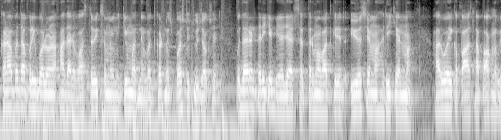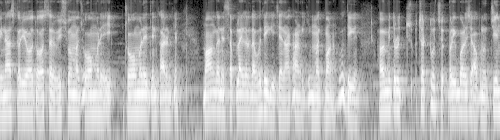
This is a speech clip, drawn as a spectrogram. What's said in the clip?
ઘણા બધા પરિબળોના આધારે વાસ્તવિક સમયની કિંમતને વધઘટનું સ્પષ્ટ સૂચક છે. ઉદાહરણ તરીકે, બે હજાર સત્તરમાં વાત કરીએ તો યુએસએમાં, હરિકેનમાં હારુઆઈ કપાસના પાકનો વિનાશ કર્યો હતો. અસર વિશ્વમાં જોવા મળે જોવા મળે તેને કારણ કે માંગ અને સપ્લાય કરતાં વધી ગઈ જેના કારણે કિંમત પણ વધી ગઈ. હવે મિત્રો છઠ્ઠું જ પરિબળ છે આપણું. ચીન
